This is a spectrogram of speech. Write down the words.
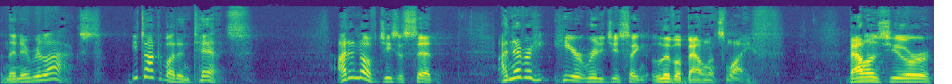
and then he relaxed. You talk about intense. I don't know if Jesus said, I never hear really Jesus saying, live a balanced life. Balance your,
